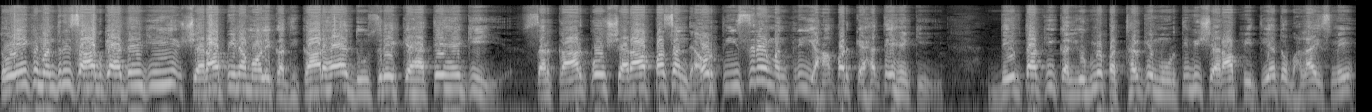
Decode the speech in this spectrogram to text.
तो एक मंत्री साहब कहते हैं कि शराब पीना मौलिक अधिकार है। दूसरे कहते हैं कि सरकार को शराब पसंद है। और तीसरे मंत्री यहाँ पर कहते हैं कि देवता की कलयुग में पत्थर की मूर्ति भी शराब पीती है तो भला इसमें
